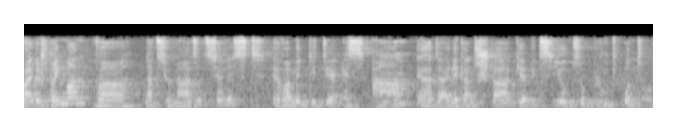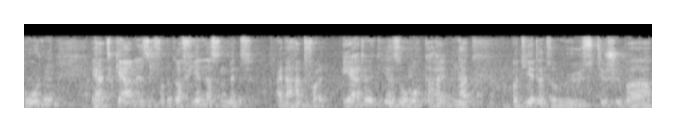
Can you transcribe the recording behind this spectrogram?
Baldur Springmann war Nationalsozialist, er war Mitglied der SA, er hatte eine ganz starke Beziehung zu Blut und Boden, er hat gerne sich fotografieren lassen mit einer Handvoll Erde, die er so hochgehalten hat und die er dann so mystisch über,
